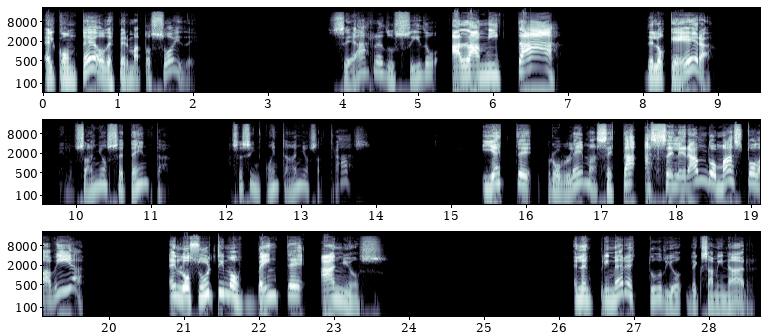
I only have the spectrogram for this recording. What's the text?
el conteo de espermatozoides se ha reducido a la mitad de lo que era en los años 70, hace 50 años atrás. Y este problema se está acelerando más todavía en los últimos 20 años. En el primer estudio de examinar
